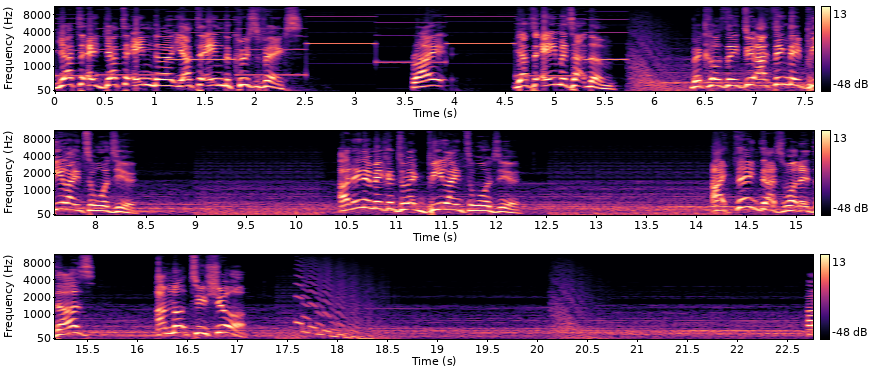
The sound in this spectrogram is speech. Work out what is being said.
you have to, you have to aim the, you have to aim the crucifix, right? You have to aim it at them because they do. I think they beeline towards you. I think they make a direct beeline towards you. I think that's what it does. I'm not too sure. All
